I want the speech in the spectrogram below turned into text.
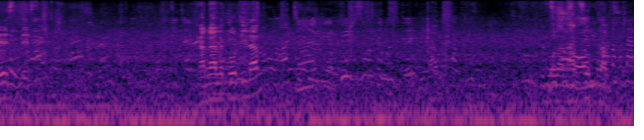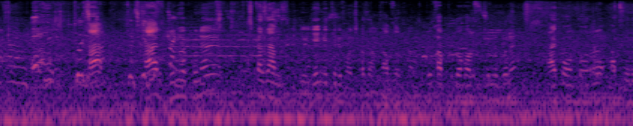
Test test. Kanalı koordinat mı? Kanalı? Bularni obzor qilamiz har har juma kuni chiqazamiz video. Yangi telefon chiqazamiz obzor qilamiz bu hafta xudo xohlasa juma kuni iphone 14 obzor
